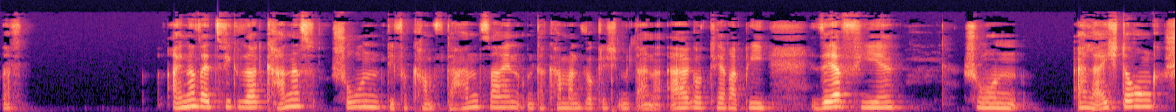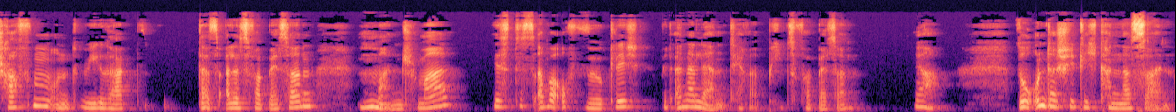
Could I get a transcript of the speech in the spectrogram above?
Das einerseits, wie gesagt, kann es schon die verkrampfte Hand sein und da kann man wirklich mit einer Ergotherapie sehr viel schon Erleichterung schaffen und wie gesagt, das alles verbessern. Manchmal ist es aber auch wirklich mit einer Lerntherapie zu verbessern. Ja, so unterschiedlich kann das sein.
